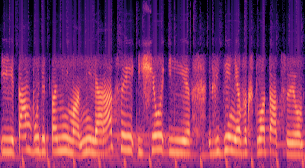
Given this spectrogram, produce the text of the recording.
И там будет помимо мелиорации еще и введение в эксплуатацию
